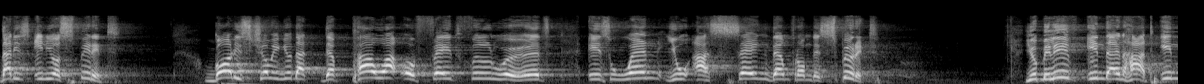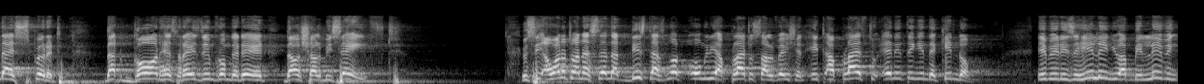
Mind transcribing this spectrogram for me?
That is in your spirit. God is showing you that the power of faithful words is when you are saying them from the spirit. You believe in thine heart, in thy spirit, that God has raised him from the dead, thou shalt be saved. You see, I want to understand that this does not only apply to salvation, it applies to anything in the kingdom. If it is healing you are believing,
